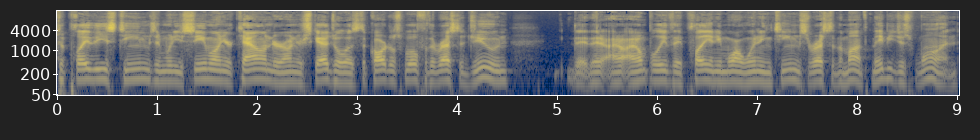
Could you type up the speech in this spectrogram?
to play these teams, and when you see them on your calendar, on your schedule, as the Cardinals will for the rest of June, they, they, I don't believe they play any more winning teams the rest of the month. Maybe just one.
